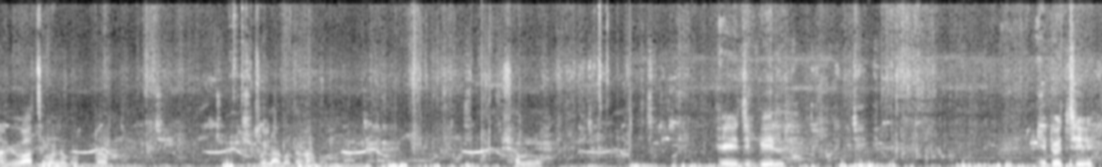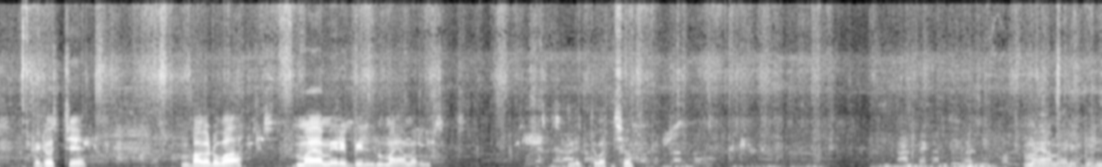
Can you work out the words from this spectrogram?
আগেও আছে মানে ভুট্টা। চলে আগো দেখাবো সামনে এই যে বিল, এটা হচ্ছে এটা হচ্ছে বাগাডোবা মায়ামেরি বিল, মায়ামেরি দেখতে পাচ্ছ? মায়ামেরি বিল।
